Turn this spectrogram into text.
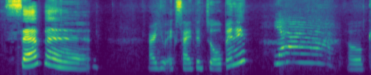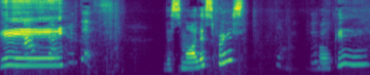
Seven. Are you excited to open it? Yeah. Okay. The smallest first? Yeah. Okay.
